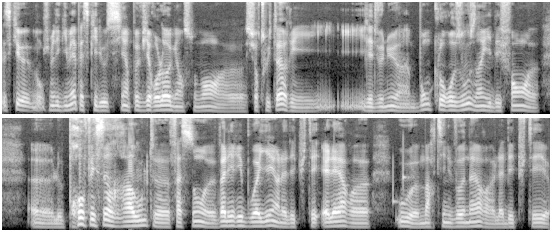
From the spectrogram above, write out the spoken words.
parce que, bon, je mets des guillemets parce qu'il est aussi un peu virologue en ce moment euh, sur Twitter, il, est devenu un bon chlorozouz, hein, il défend euh, le professeur Raoult façon Valérie Boyer, hein, la députée LR, ou Martine Vonner, la députée,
